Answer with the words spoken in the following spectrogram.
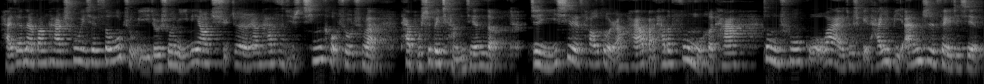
还在那帮他出一些馊主意，就是说你一定要取证，让他自己亲口说出来，他不是被强奸的，这一系列操作，然后还要把他的父母和他送出国外，就是给他一笔安置费这些，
